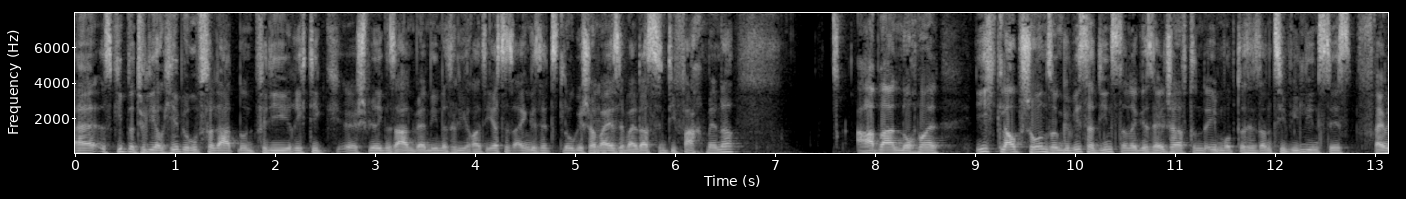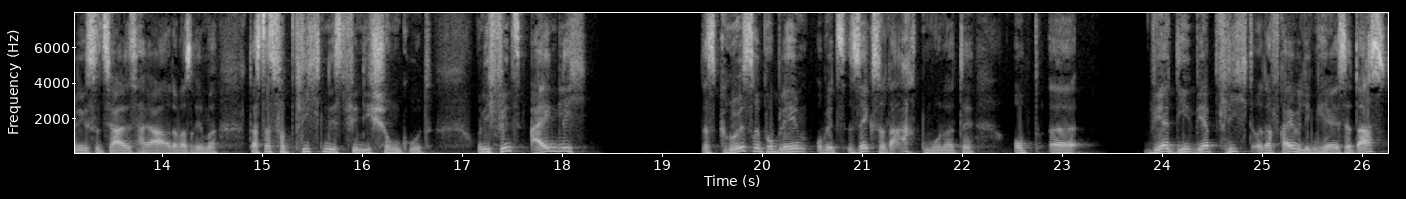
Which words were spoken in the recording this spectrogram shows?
äh, es gibt natürlich auch hier Berufssoldaten und für die richtig äh, schwierigen Sachen werden die natürlich auch als erstes eingesetzt, logischerweise, weil das sind die Fachmänner. Aber nochmal, ich glaube schon, so ein gewisser Dienst an der Gesellschaft und eben, ob das jetzt ein Zivildienst ist, freiwilliges soziales Jahr oder was auch immer, dass das verpflichtend ist, finde ich schon gut. Und ich finde es eigentlich das größere Problem, ob jetzt sechs oder acht Monate, ob äh, wer, die, wer Pflicht oder Freiwilligen her ist ja das,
